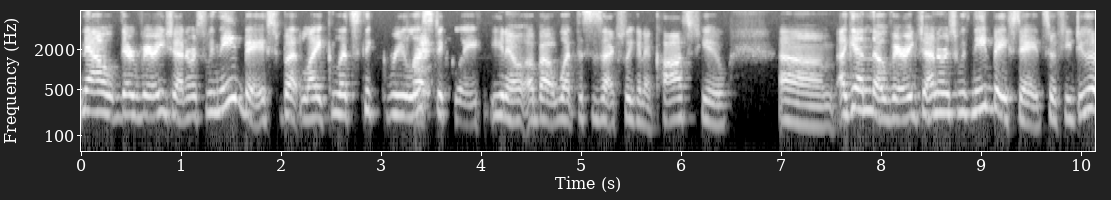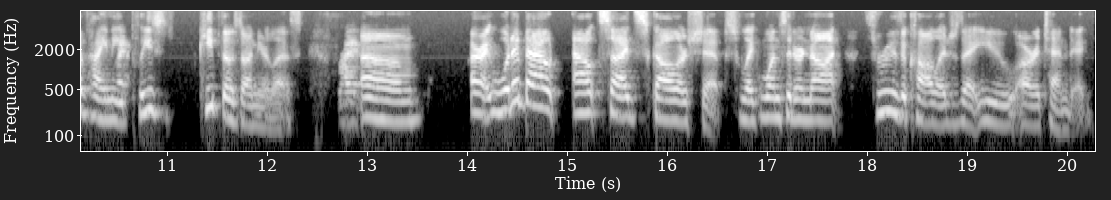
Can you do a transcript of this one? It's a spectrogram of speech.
Now they're very generous with need based, but like, let's think realistically, right. you know, about what this is actually going to cost you. Um, again, though, very generous with need based aid. So if you do have high need, right. please keep those on your list. Right. Um, all right. What about outside scholarships, like ones that are not through the college that you are attending?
